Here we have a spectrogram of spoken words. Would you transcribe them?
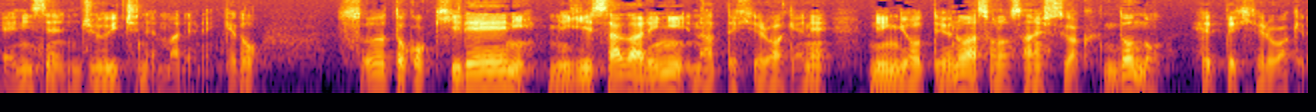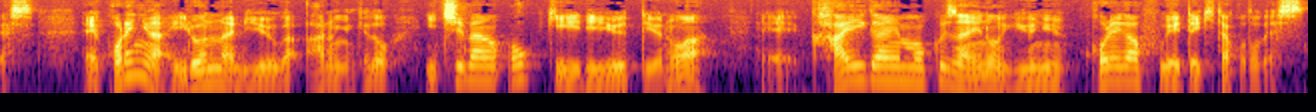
2011年までねんけどスーッとこう綺麗に右下がりになってきてるわけね。林業っていうのはその産出額どんどん減ってきてるわけです。これにはいろんな理由があるんやけど一番大きい理由っていうのは海外木材の輸入これが増えてきたことです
